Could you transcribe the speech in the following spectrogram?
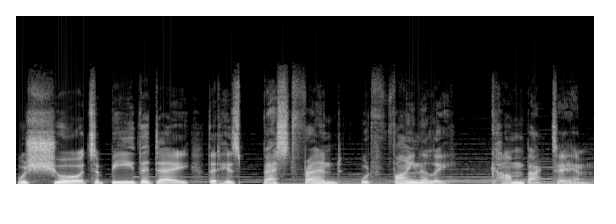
was sure to be the day that his best friend would finally come back to him.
